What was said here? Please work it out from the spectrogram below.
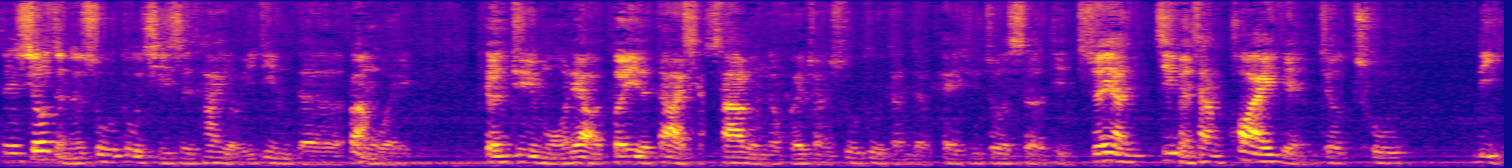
这修整的速度其实它有一定的范围，根据磨料颗粒的大小、砂轮的回转速度等等，可以去做设定。虽然基本上快一点就出力，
